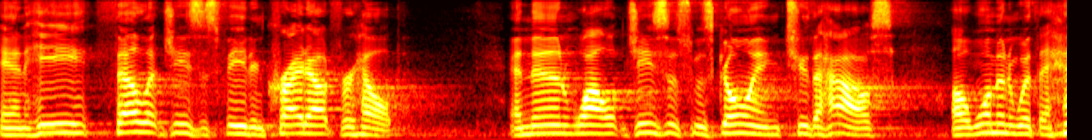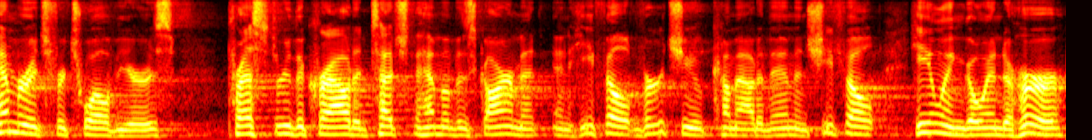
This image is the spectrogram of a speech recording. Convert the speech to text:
And he fell at Jesus' feet and cried out for help. And then, while Jesus was going to the house, a woman with a hemorrhage for 12 years pressed through the crowd and touched the hem of his garment, and he felt virtue come out of him, and she felt healing go into her.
